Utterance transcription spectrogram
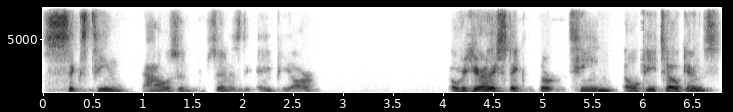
16,000% is the APR. Over here, they staked 13 LP tokens,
